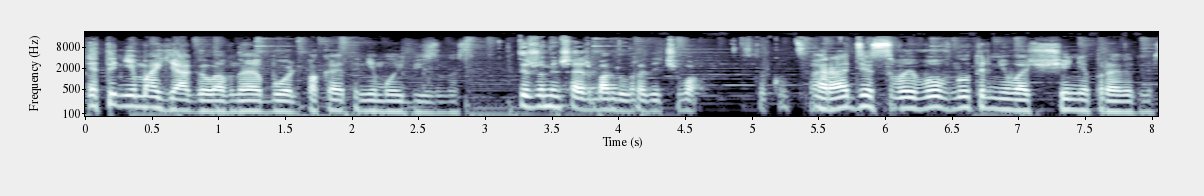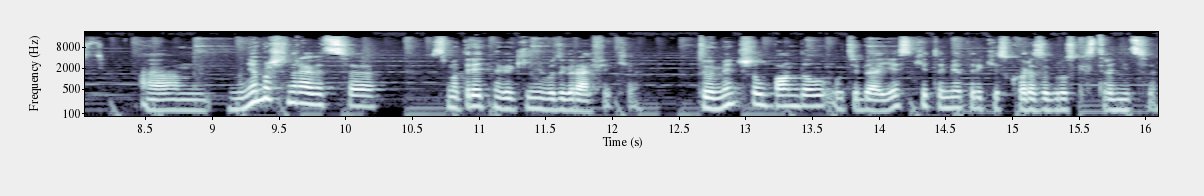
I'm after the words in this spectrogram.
это не моя головная боль, пока это не мой бизнес. Ты же уменьшаешь bundle ради чего? Какой целью. Ради своего внутреннего ощущения праведности. Um, мне больше нравится смотреть на какие-нибудь графики. Ты уменьшил bundle, у тебя есть какие-то метрики скорость загрузки страницы.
